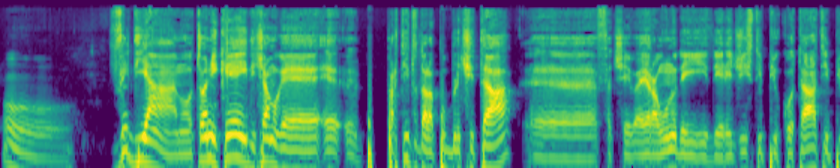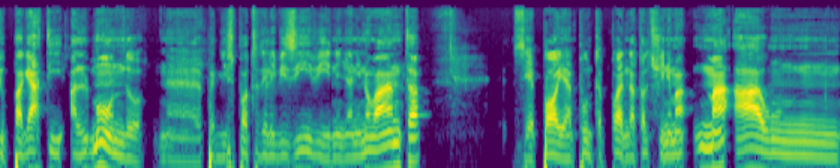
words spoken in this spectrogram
Uh, Vediamo, Tony Kay diciamo che è è partito dalla pubblicità, eh, faceva- era uno dei, dei registi più quotati, più pagati al mondo eh, per gli spot televisivi negli anni 90, si è poi appunto poi è andato al cinema, ma ha, un,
